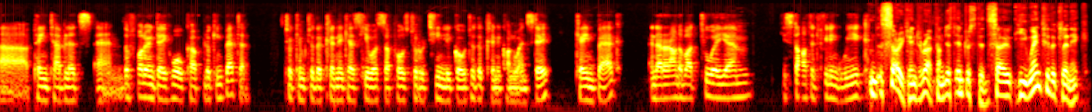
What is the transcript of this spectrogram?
uh, pain tablets, and the following day he woke up looking better. Took him to the clinic as he was supposed to routinely go to the clinic on Wednesday. Came back, and at around about 2 a.m., he started feeling weak. Sorry to interrupt. I'm just interested. So he went to the clinic.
